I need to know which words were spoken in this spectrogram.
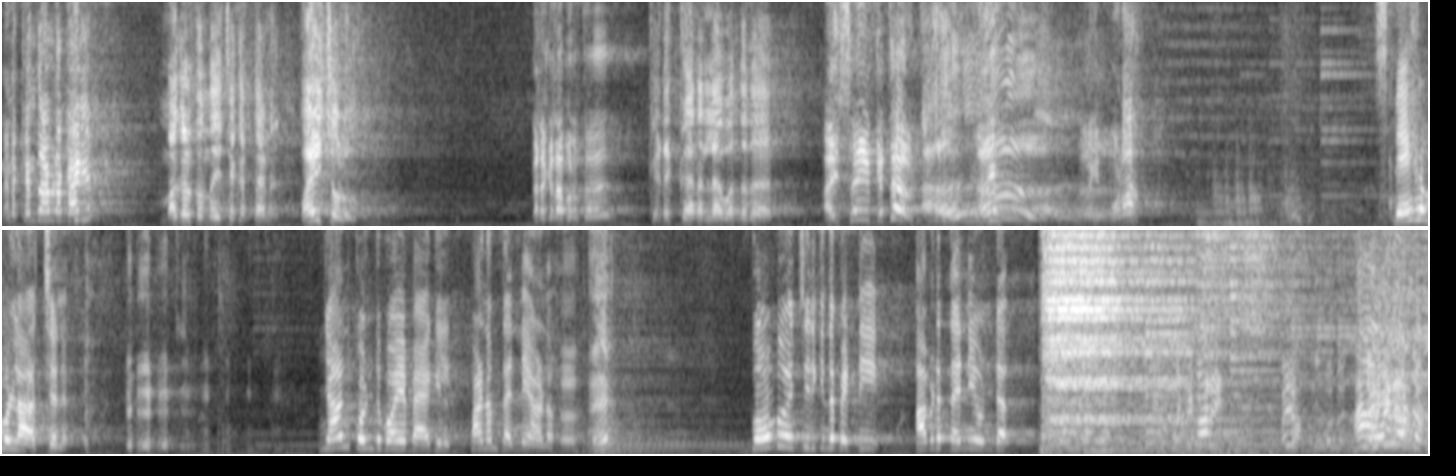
നിനക്ക് എന്താ ഇവിടെ കാര്യം? മകൾ തന്നയച്ച കത്താണ്. വായിച്ചോളൂ. കിടക്കടാ പുറത്ത്. കിടക്കാനല്ല വന്നത്. ഐ സേ ഗെറ്റ് ഔട്ട് ആ, ഇറങ്ങി പോടാ സ്നേഹമുള്ള അച്ഛന് ഞാൻ കൊണ്ടുപോയ ബാഗിൽ പണം തന്നെയാണ് ബോംബ് വെച്ചിരിക്കുന്ന പെട്ടി അവിടെ തന്നെയുണ്ട് വെട്ടി മാറി. അയ്യോ ആ, ഉണ്ട്,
